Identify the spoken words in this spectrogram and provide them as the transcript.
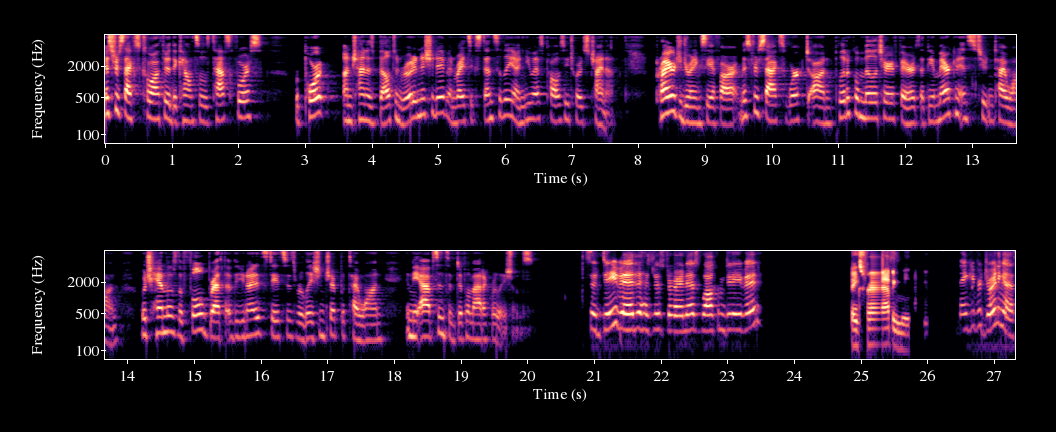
Mr. Sacks co authored the Council's task force report on China's Belt and Road Initiative and writes extensively on U.S. policy towards China. Prior to joining CFR, Mr. Sacks worked on political military affairs at the American Institute in Taiwan, which handles the full breadth of the United States' relationship with Taiwan in the absence of diplomatic relations. So, David has just joined us. Welcome, David. Thanks for having me. Thank you for joining us.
